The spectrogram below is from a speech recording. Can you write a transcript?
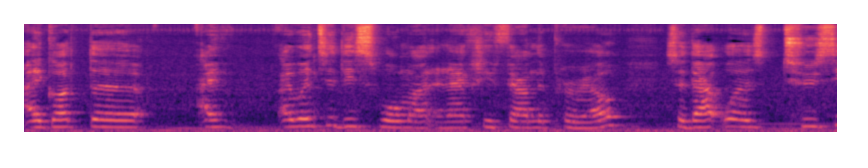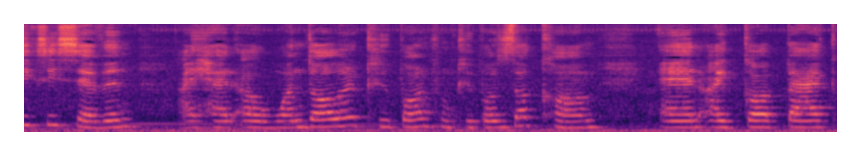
I got the I I went to this Walmart and I actually found the Purell. So that was 267. I had a $1 coupon from coupons.com and I got back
